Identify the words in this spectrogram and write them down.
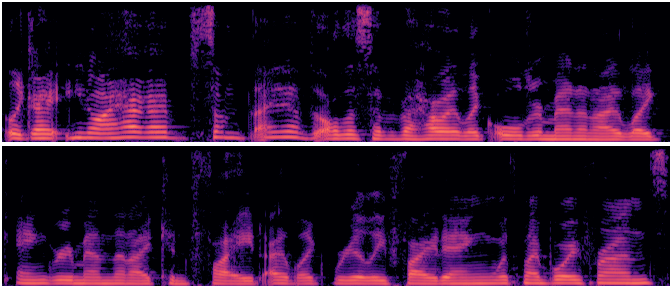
like I, you know, I have some, I have all this stuff about how I like older men and I like angry men that I can fight. I like really fighting with my boyfriends.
